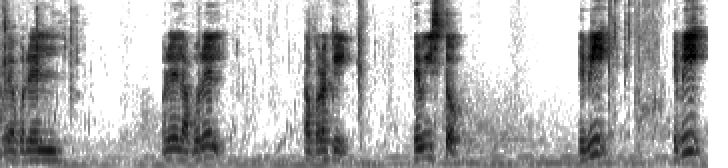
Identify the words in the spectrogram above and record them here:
Voy a por él. Por él, a por él. Está por aquí. Te he visto. Te vi. Te vi.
